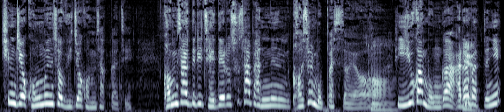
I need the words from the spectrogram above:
심지어 공문서 위조 검사까지 검사들이 제대로 수사받는 것을 못 봤어요. 어. 이유가 뭔가 알아봤더니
